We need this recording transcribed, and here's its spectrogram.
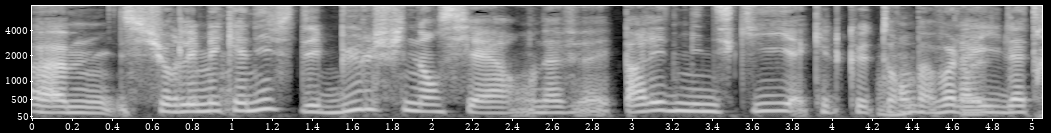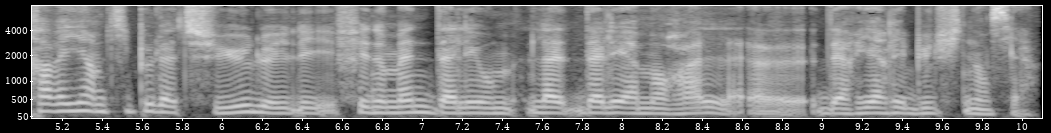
euh, sur les mécanismes des bulles financières. On avait parlé de Minsky il y a quelques temps. Bah voilà, il a travaillé un petit peu là-dessus, les, les phénomènes d'aléa morale euh, derrière les bulles financières.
